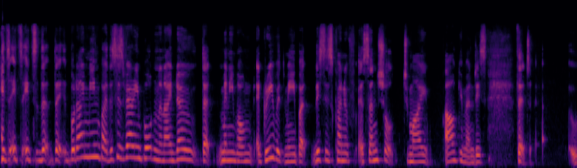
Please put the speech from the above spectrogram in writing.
it's it's it's the, the what I mean by this is very important, and I know that many won't agree with me, but this is kind of essential to my argument: is that uh,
